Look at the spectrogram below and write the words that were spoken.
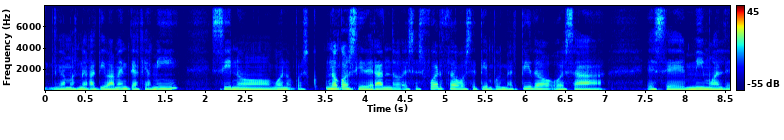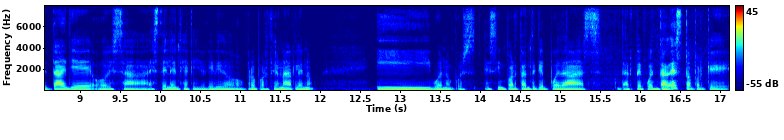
digamos, negativamente hacia mí, sino, bueno, pues no considerando ese esfuerzo o ese tiempo invertido o esa, ese mimo al detalle o esa excelencia que yo he querido proporcionarle, ¿no? Y bueno, pues es importante que puedas darte cuenta de esto, porque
